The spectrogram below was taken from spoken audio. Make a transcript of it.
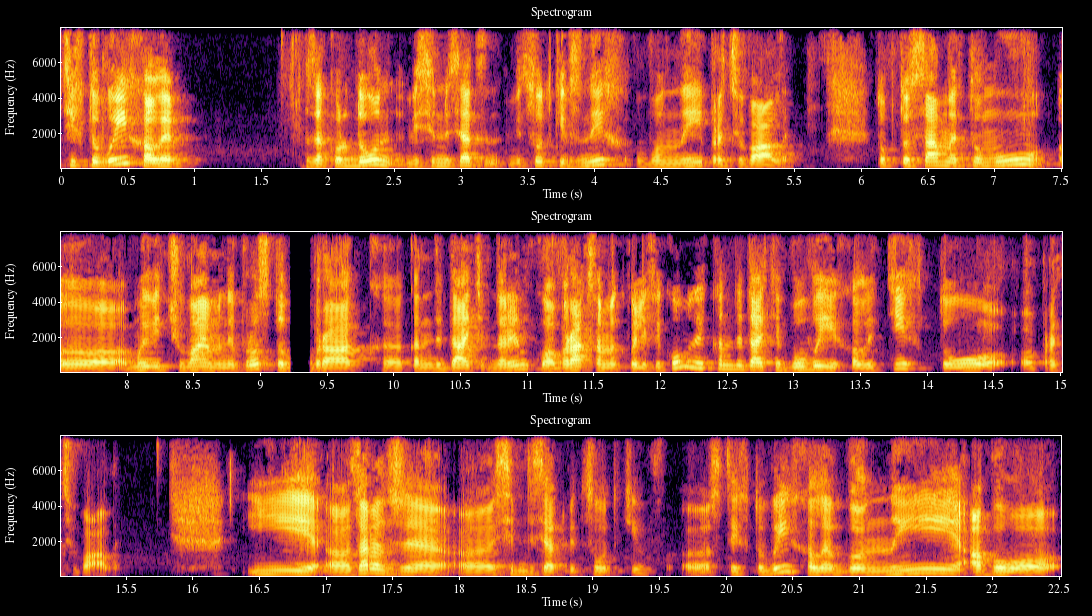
ті, хто виїхали за кордон, 80% з них вони працювали. Тобто, саме тому е, ми відчуваємо не просто брак е, кандидатів на ринку, а брак саме кваліфікованих кандидатів, бо виїхали ті, хто е, працювали. І е, зараз вже е, 70% е, з тих, хто виїхали, вони або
